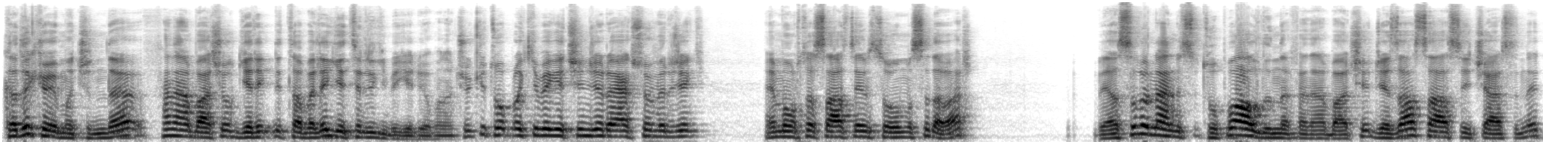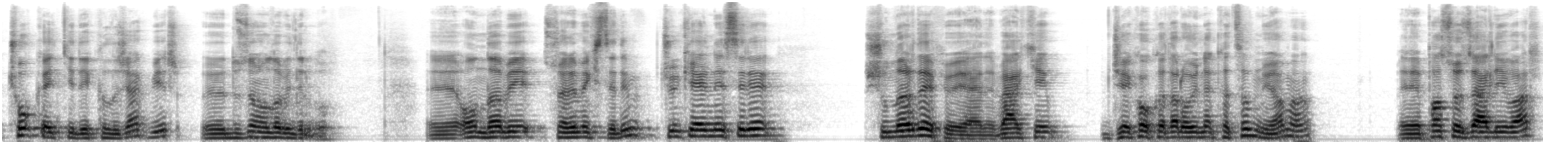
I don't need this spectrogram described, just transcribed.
Kadıköy maçında Fenerbahçe o gerekli tabela getirir gibi geliyor bana. Çünkü top rakibe geçince reaksiyon verecek hem orta sahası hem savunması da var. Ve asıl önemlisi topu aldığında Fenerbahçe ceza sahası içerisinde çok etkili kılacak bir e, düzen olabilir bu. E, onu da bir söylemek istedim. Çünkü El Nesiri şunları da yapıyor yani. Belki Ceko kadar oyuna katılmıyor ama e, pas özelliği var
